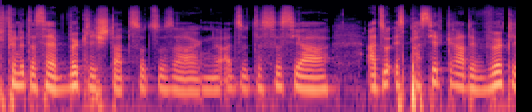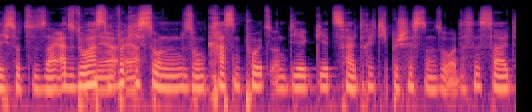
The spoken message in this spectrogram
findet das ja wirklich statt, sozusagen. Ne? Also, das ist ja, also es passiert gerade wirklich sozusagen. Also, du hast ja, wirklich ja. So, einen, so einen krassen Puls und dir geht es halt richtig beschissen und so. Das ist halt,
